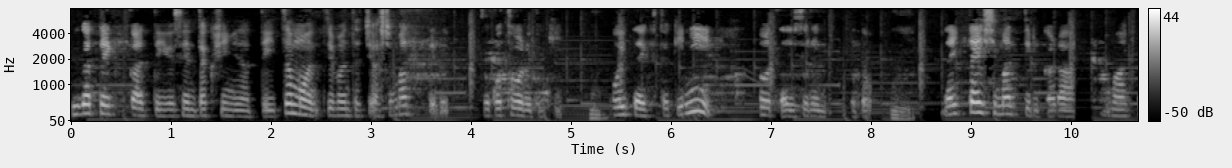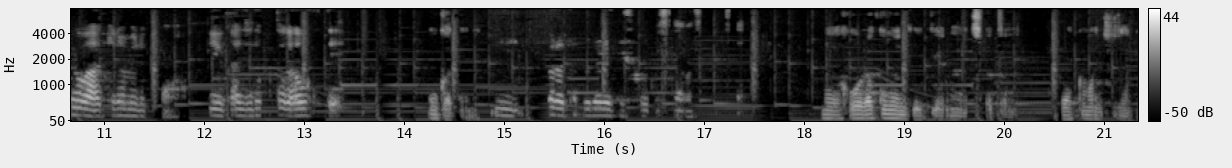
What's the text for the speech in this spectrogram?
夕方行くかっていう選択肢になって、いつも自分たちは閉まってる、そこ通るとき、うん大分行くときに通ったりするんだけど、うん。だいたい閉まってるから、まあ今日は諦めるかっていう感じのことが多くて、多かったね。うん。だから食べられてすごく幸せでした。まあ、崩落まんじゅうっていうのは仕方ない。崩落まんじゅうじゃない。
